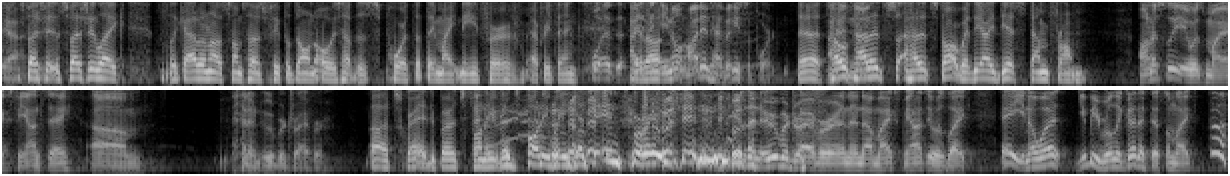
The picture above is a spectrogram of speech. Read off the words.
Yeah, especially especially like like I don't know. Sometimes people don't always have the support that they might need for everything. Well, I, You know? you know, I didn't have any support. Yeah, tell us how none. did how did it start? Where the idea stem from? Honestly, it was my ex fiance um, and an Uber driver. Oh, it's great, but it's funny. It's funny where you get your inspiration. he was an Uber driver, and then uh, my ex fiance was like, "Hey, you know what? You'd be really good at this." I'm like, "Huh."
